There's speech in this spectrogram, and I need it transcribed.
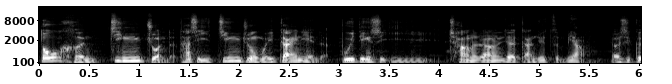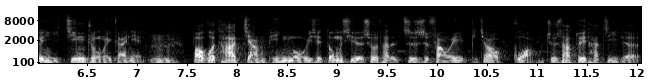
都很精准的。他是以精准为概念的，不一定是以唱的让人家感觉怎么样，而是更以精准为概念。嗯，包括他讲评某一些东西的时候，他的知识范围比较广，就是他对他自己的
